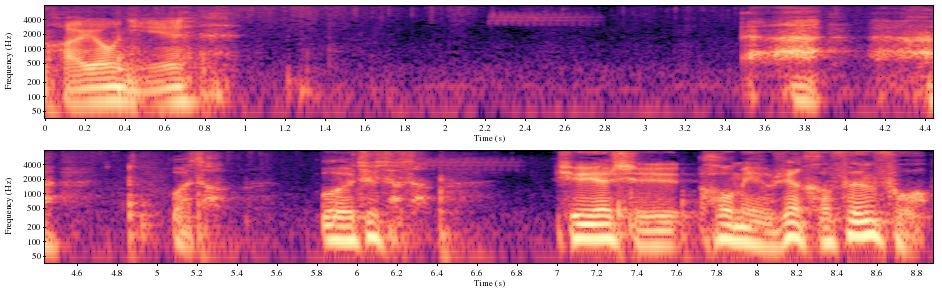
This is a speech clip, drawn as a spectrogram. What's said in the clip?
还有你，我走，我这就走。巡阅使后面有任何吩咐，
